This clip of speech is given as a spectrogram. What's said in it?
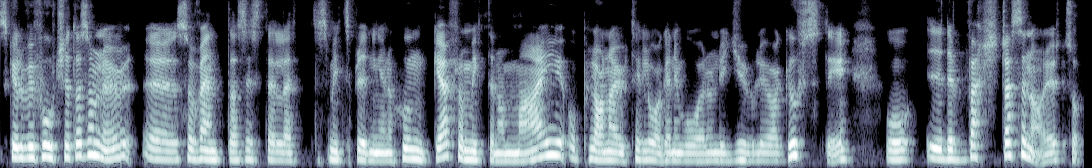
Skulle vi fortsätta som nu eh, så väntas istället smittspridningen att sjunka från mitten av maj och plana ut till låga nivåer under juli och augusti. Och i det värsta scenariot så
